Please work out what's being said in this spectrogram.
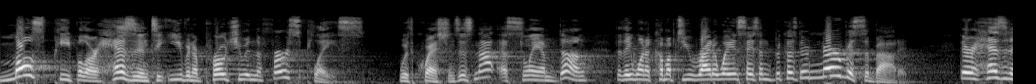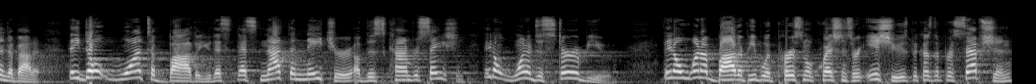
most people are hesitant to even approach you in the first place with questions. It's not a slam dunk that they want to come up to you right away and say something because they're nervous about it. They're hesitant about it. They don't want to bother you. That's, that's not the nature of this conversation. They don't want to disturb you. They don't want to bother people with personal questions or issues because the perception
